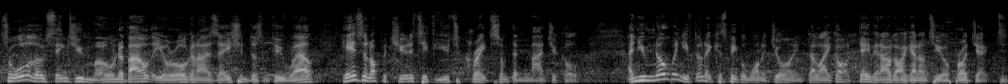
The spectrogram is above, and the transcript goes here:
So all of those things you moan about that your organisation doesn't do well, here's an opportunity for you to create something magical. And you know when you've done it because people want to join. They're like, "Oh, David, how do I get onto your project?"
